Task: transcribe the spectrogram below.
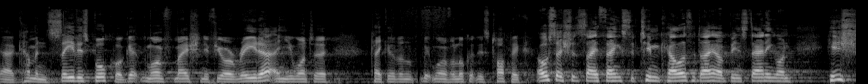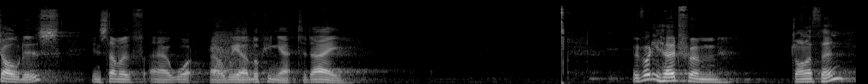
uh, come and see this book or get more information if you're a reader and you want to take a little bit more of a look at this topic. I also should say thanks to Tim Keller today. I've been standing on his shoulders in some of uh, what uh, we are looking at today. We've already heard from Jonathan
